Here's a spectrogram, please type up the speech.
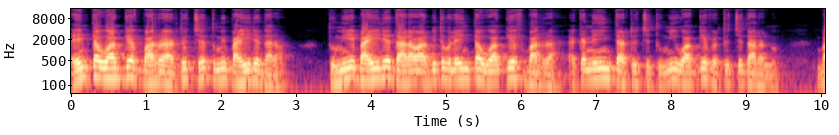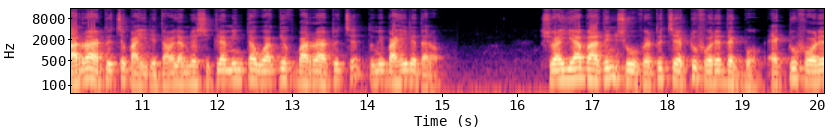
ইনতা ওয়াকগেফ বাররা অর্থ হচ্ছে, তুমি বাইরে দাঁড়াও। তুমি বাইরে দাঁড়াও আরবিতে বলে ইনতা ওয়াকগেফ বাররা। এখানে ইনতা অর্থ হচ্ছে, তুমি ওয়াকগেফ অর্থ হচ্ছে, দাঁড়ানো। বাররা অর্থ হচ্ছে বাহিরে। তাহলে আমরা শিখলাম ইনতা ওয়াকগেফ বাররা অর্থ হচ্ছে তুমি বাহিরে দাঁড়াও। সোয়াইয়া বাদিন সুফ অর্থ হচ্ছে একটু পরে দেখব। একটু পরে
